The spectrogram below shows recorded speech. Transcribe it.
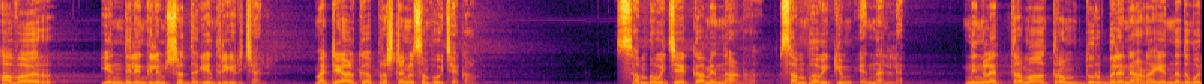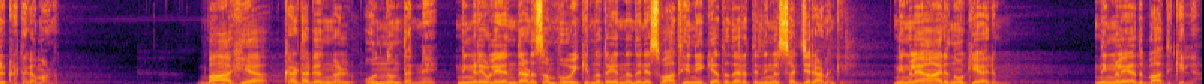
അവർ എന്തിലെങ്കിലും ശ്രദ്ധ കേന്ദ്രീകരിച്ചാൽ മറ്റേയാൾക്ക് പ്രശ്നങ്ങൾ സംഭവിച്ചേക്കാം. സംഭവിച്ചേക്കാം എന്നാണ് സംഭവിക്കും എന്നല്ല. നിങ്ങൾ എത്രമാത്രം ദുർബലനാണ് എന്നതും ഒരു ഘടകമാണ്. ബാഹ്യ ഘടകങ്ങൾ ഒന്നും തന്നെ നിങ്ങളുടെ ഉള്ളിൽ എന്താണ് സംഭവിക്കുന്നത് എന്നതിനെ സ്വാധീനിക്കാത്ത തരത്തിൽ നിങ്ങൾ സജ്ജരാണെങ്കിൽ നിങ്ങളെ ആര് നോക്കിയാലും നിങ്ങളെ അത് ബാധിക്കില്ല.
